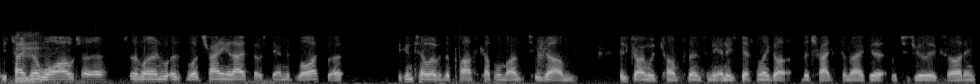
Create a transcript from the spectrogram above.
he's taken mm. a while to, to learn what, what training at AFL standards like, but you can tell over the past couple of months he's um he's growing with confidence and, and he's definitely got the traits to make it, which is really exciting.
